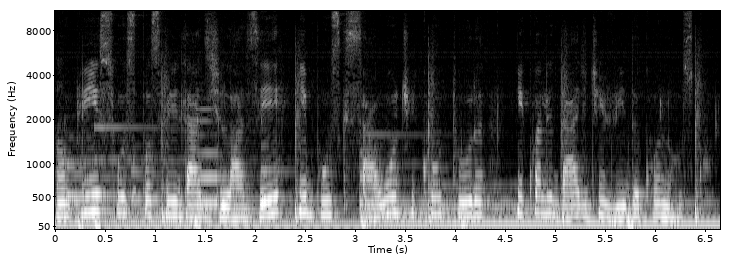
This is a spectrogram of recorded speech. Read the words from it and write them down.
Amplie suas possibilidades de lazer e busque saúde, cultura e qualidade de vida conosco.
